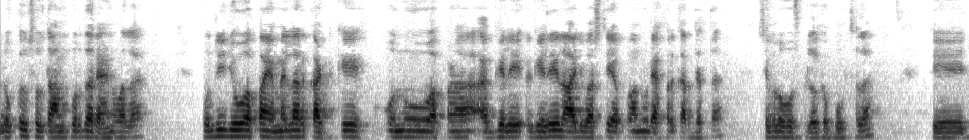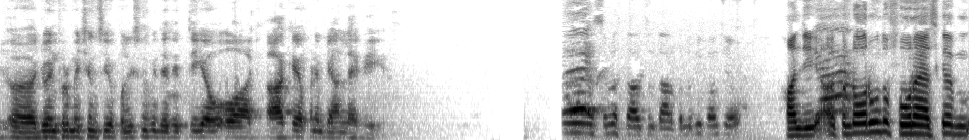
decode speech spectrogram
Local Sultanpur ਦਾ ਰਹਿਣ ਵਾਲਾ ਹੈ। ਉਹਦੀ ਜੋ ਆਪਾਂ ਐਮਐਲਆਰ ਕੱਟ ਕੇ ਉਹਨੂੰ ਆਪਣਾ ਅੱਗੇਲੇ ਅਗੇਲੇ ਇਲਾਜ ਵਾਸਤੇ ਆਪਾਂ ਉਹਨੂੰ ਰੈਫਰ ਕਰ ਦਿੱਤਾ ਸਿਵਲ ਹਸਪੀਟਲ ਕਪੂਰਥਲਾ। ਤੇ ਜੋ ਇਨਫੋਰਮੇਸ਼ਨ ਸੀ ਉਹ ਪੁਲਿਸ ਨੂੰ ਵੀ ਦੇ ਦਿੱਤੀ ਹੈ ਉਹ ਆ- ਆ ਕੇ ਆਪਣੇ ਬਿਆਨ ਲੈ ਗਈ ਹੈ। ਸਿਵਲ ਹਸਪਤਾਲ ਸੁਲਤਾਨਪੁਰ ਨੂੰ ਵੀ ਪਹੁੰਚੇ ਹੋ? ਹਾਂਜੀ ਰੂਮ ਤੋਂ ਫੋਨ ਆਇਆ ਸੀਗਾ ਮ-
